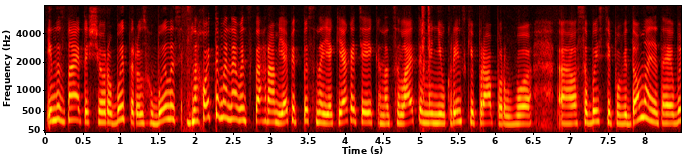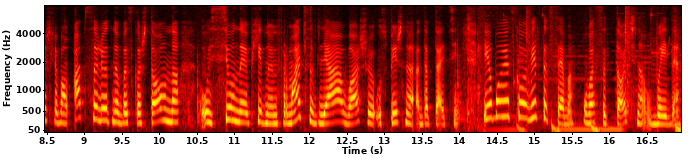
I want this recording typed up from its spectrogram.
і не знаєте, що робити, розгубилися, знаходьте мене в інстаграм. Я підписана як я Катєйка. Надсилайте мені український прапор в е, особисті повідомлення, та я вишлю вам абсолютно безкоштовно усю необхідну інформацію для вашої успішної адаптації. І обов'язково вірте в себе. У вас це точно вийде.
